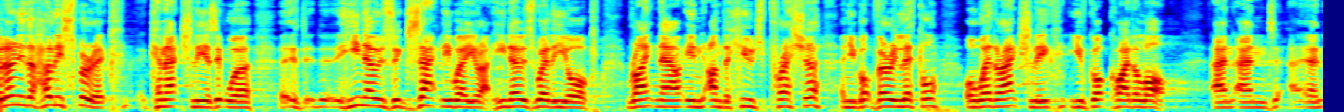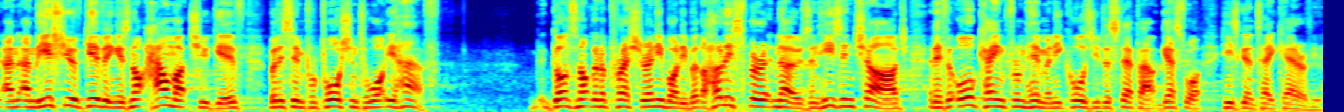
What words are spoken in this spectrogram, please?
But only the Holy Spirit can actually, as it were, uh, He knows exactly where you're at. He knows whether you're right now in, under huge pressure and you've got very little, or whether actually you've got quite a lot. And, and, and, and, and the issue of giving is not how much you give, but it's in proportion to what you have. God's not going to pressure anybody, but the Holy Spirit knows, and He's in charge. And if it all came from Him and He calls you to step out, guess what? He's going to take care of you.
